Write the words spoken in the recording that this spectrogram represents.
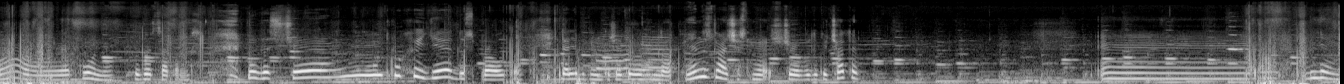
А, я понял. Сапанс. Ну, да ще ну, трохи є до спраута. Далі будемо качати легендар. Я не знаю, чесно, що я буду качати. М, Блін.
